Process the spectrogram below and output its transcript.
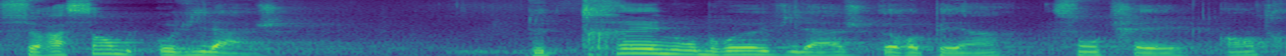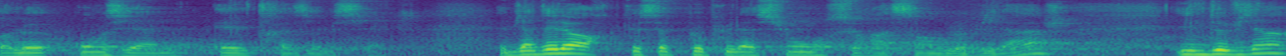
se rassemble au village, de très nombreux villages européens sont créés entre le XIe et le XIIIe siècle. Et eh bien dès lors que cette population se rassemble au village, il devient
